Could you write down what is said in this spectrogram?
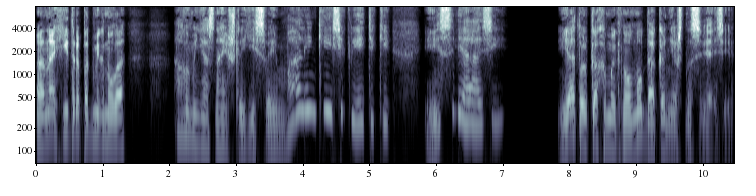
Она хитро подмигнула. «А у меня, знаешь ли, есть свои маленькие секретики и связи». Я только хмыкнул. «Ну да, конечно, связи».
